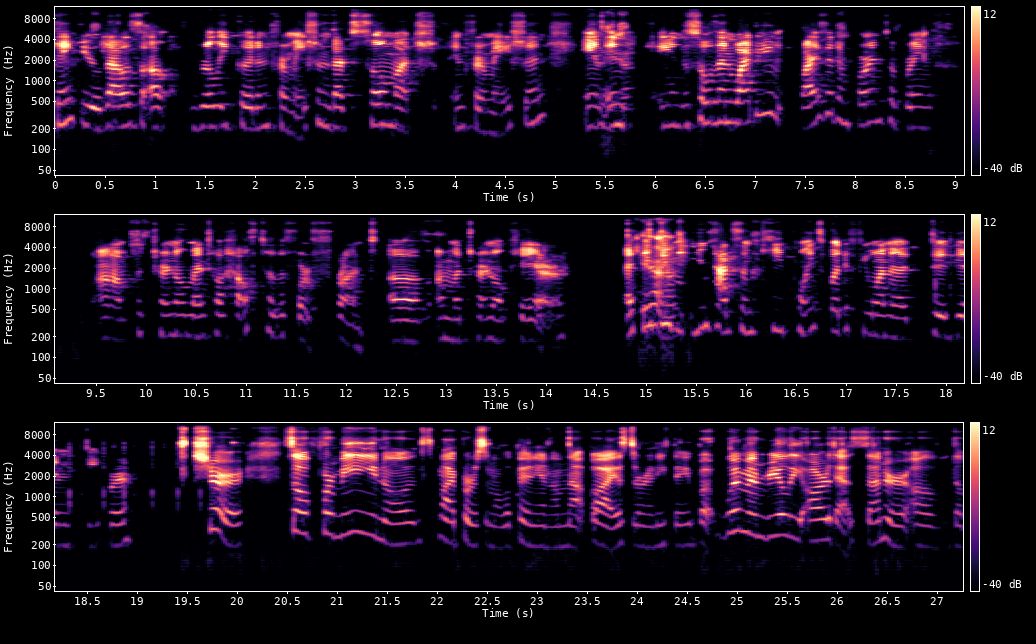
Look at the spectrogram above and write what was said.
Thank you. That was a really good information. That's so much information. And and, and so then why do you why is it important to bring um, paternal mental health to the forefront of um, maternal care? I think yeah. you you had some key points, but if you want to dig in deeper. Sure. So for me, you know, it's my personal opinion. I'm not biased or anything, but women really are that center of the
